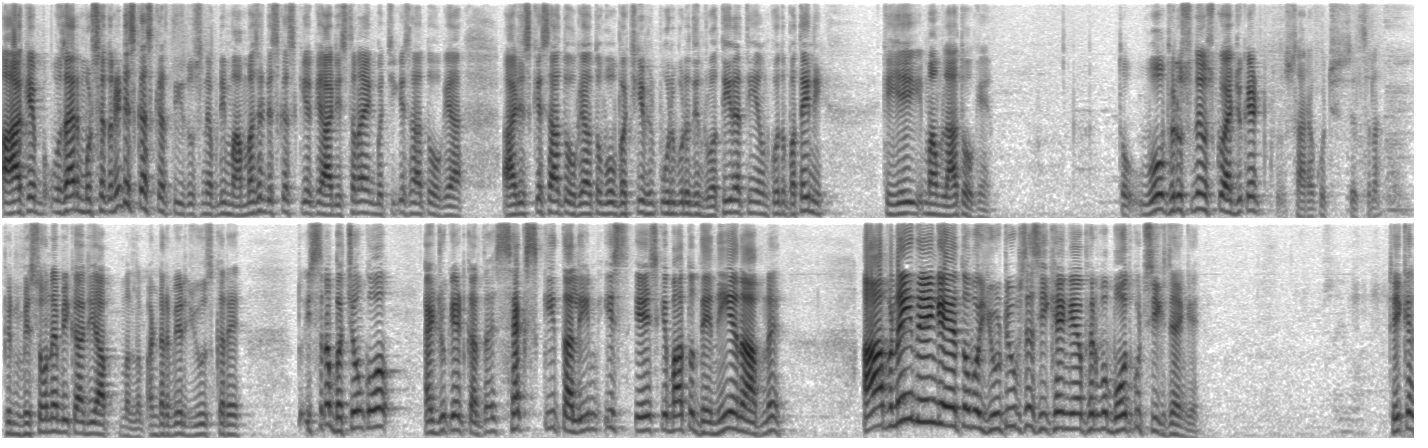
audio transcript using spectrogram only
آ کے، وہ ظاہر مجھ سے تو نہیں ڈسکس کرتی، تو اس نے اپنی ماما سے ڈسکس کیا کہ آج اس طرح ایک بچی کے ساتھ ہو گیا، آج اس کے ساتھ ہو گیا، تو وہ بچی پھر پورے پورے دن روتی رہتی ہیں، ان کو تو پتہ ہی نہیں کہ یہ معاملات ہو گئے ہیں۔ تو وہ پھر اس نے اس کو ایجوکیٹ سارا کچھ سلسلہ۔ پھر مسوں نے بھی کہا جی آپ مطلب انڈر ویئر یوز کریں۔ تو اس طرح بچوں کو ایجوکیٹ کرتا ہے۔ سیکس کی تعلیم اس ایج کے بعد تو دینی ہے نا آپ نے۔ آپ نہیں دیں گے تو وہ یوٹیوب سے سیکھیں گے پھر وہ بہت کچھ سیکھ جائیں گے۔ ٹھیک ہے؟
